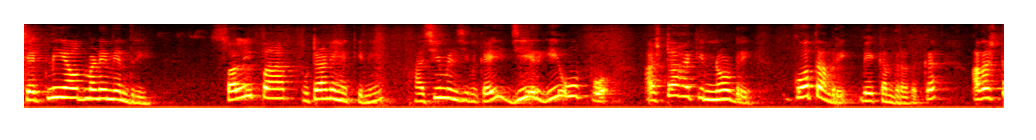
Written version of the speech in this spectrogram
ಚಟ್ನಿ ಯಾವ್ದು ಮಾಡೀನಿ ಅಂದ್ರಿ ಸ್ವಲ್ಪ ಪುಟಾಣಿ ಹಾಕಿನಿ, ಹಸಿಮೆಣಸಿನ್ಕಾಯಿ, ಜೀರಿಗೆ, ಉಪ್ಪು. ಅಷ್ಟೇ ಹಾಕಿನಿ ನೋಡ್ರಿ ಕೋತಂಬರಿ ಬೇಕಂದ್ರೆ ಅದಕ್ಕೆ. ಅದಷ್ಟ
